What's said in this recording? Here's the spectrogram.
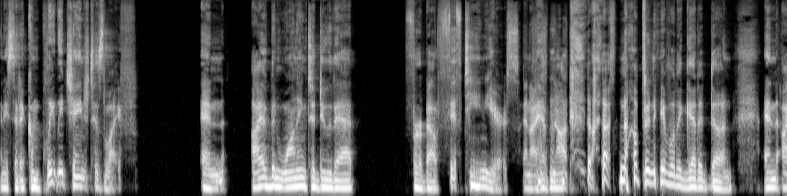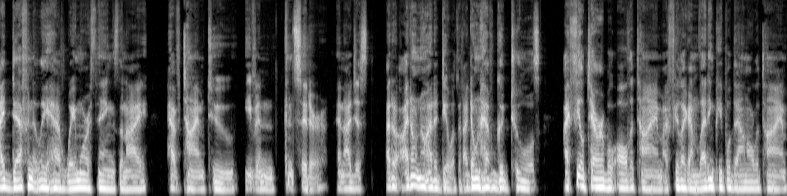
And he said it completely changed his life. And I've been wanting to do that for about 15 years and I have not, I have not been able to get it done. And I definitely have way more things than I have time to even consider. And I just, I don't I don't know how to deal with it. I don't have good tools. I feel terrible all the time. I feel like I'm letting people down all the time.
